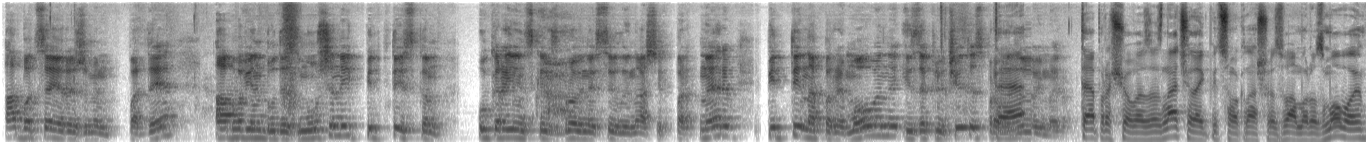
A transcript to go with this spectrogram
або цей режим впаде, або він буде змушений під тиском українських збройних сил і наших партнерів піти на перемовини і заключити справедливий мир. Те, про що ви зазначили, як підсумок нашої з вами розмови,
